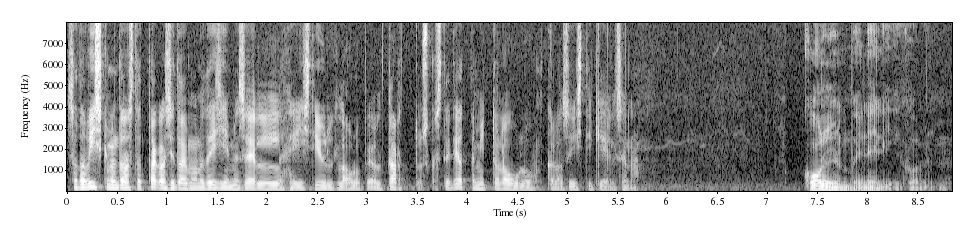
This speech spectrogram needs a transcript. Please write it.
sada viiskümmend aastat tagasi toimunud esimesel Eesti üldlaulupeol Tartus, kas te teate, mitu laulu kõlas eestikeelsena? kolm või neli, kolm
